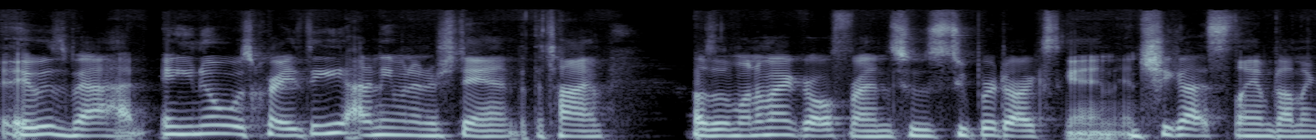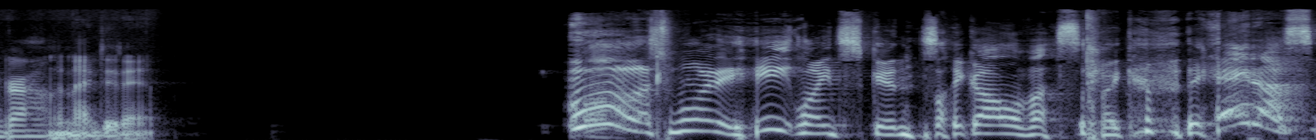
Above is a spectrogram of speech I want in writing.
It was bad. And you know what was crazy? I didn't even understand at the time. I was with one of my girlfriends who's super dark skinned and she got slammed on the ground and I didn't. Oh, that's why they hate light skins like all of us. Like, they hate us.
